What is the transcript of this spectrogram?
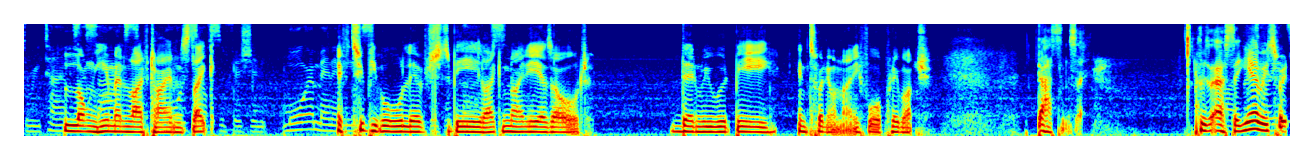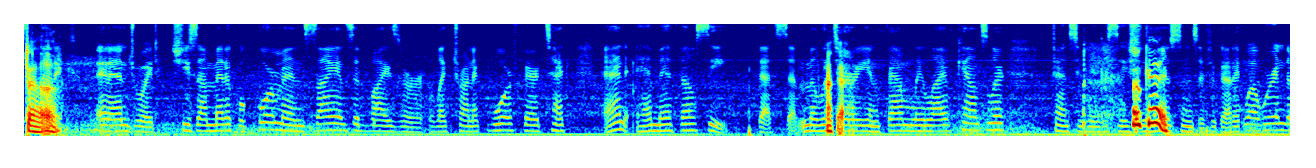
three times long human lifetimes, like, if two people lived to be like 90 years old, then we would be in 2194 pretty much. That's insane. Who's Esther? Yeah, we spoke to her. An android. She's a medical corpsman, science advisor, electronic warfare tech, and MFLC. That's a military and family life counselor. Fancy way to say she Okay. listens if you got it. While we're in the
